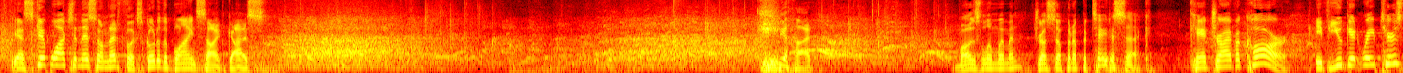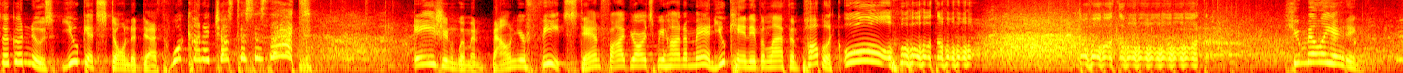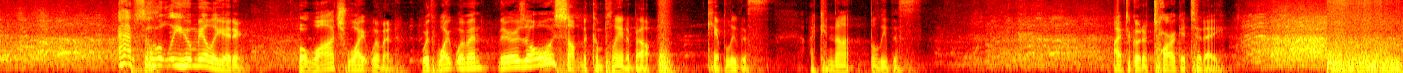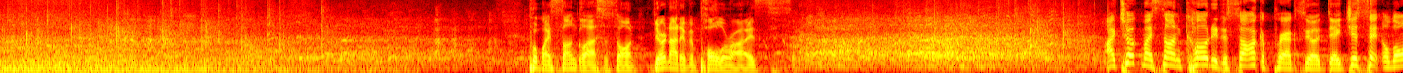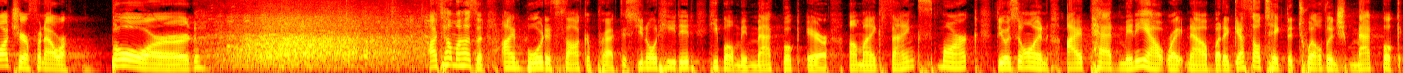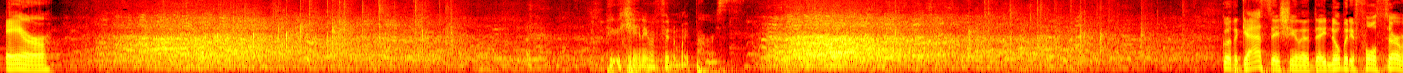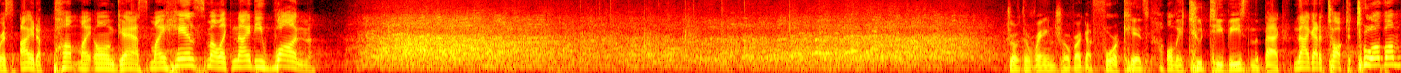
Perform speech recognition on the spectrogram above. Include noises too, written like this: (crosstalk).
Yeah, skip watching this on Netflix. Go to the blind side, guys. (laughs) God. Muslim women dress up in a potato sack. Can't drive a car. If you get raped, here's the good news you get stoned to death. What kind of justice is that? Asian women, bound your feet, stand five yards behind a man. You can't even laugh in public. Ooh. (laughs) Humiliating. Absolutely humiliating. But watch white women. With white women, there is always something to complain about. Can't believe this. I cannot believe this. I have to go to Target today. Put my sunglasses on. They're not even polarized. I took my son Cody to soccer practice the other day, just sit in a lawn chair for an hour, bored. I tell my husband, I'm bored at soccer practice. You know what he did? He bought me MacBook Air. I'm like, thanks, Mark. There's only an iPad mini out right now, but I guess I'll take the 12 inch MacBook Air. (laughs) you can't even fit in my purse. Go to the gas station the other day, nobody full service. I had to pump my own gas. My hands smell like 91. Drove the Range Rover. I got four kids, only two TVs in the back. Now I got to talk to two of them.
